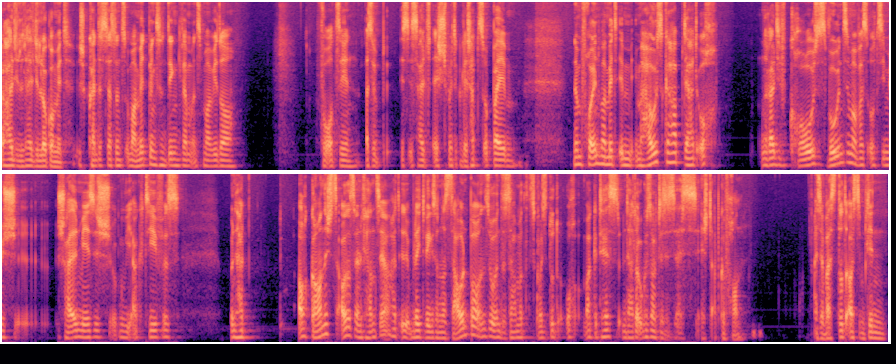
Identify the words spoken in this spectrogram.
Halt die, halt die locker mit. Ich kann das ja sonst immer mitbringen, so ein Ding, wenn wir uns mal wieder vor Ort sehen. Also es ist halt echt spektakulär. Ich habe es auch bei einem Freund mal mit im, im Haus gehabt, der hat auch ein relativ großes Wohnzimmer, was auch ziemlich schallmäßig irgendwie aktiv ist und hat auch gar nichts außer seinen Fernseher, hat überlegt wegen so einer Soundbar und so und das haben wir quasi dort auch mal getestet und da hat er auch gesagt, das ist, das ist echt abgefahren. Also was dort aus dem kleinen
